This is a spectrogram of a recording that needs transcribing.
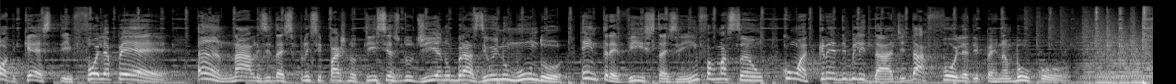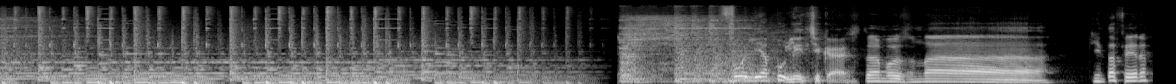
Podcast Folha PE. Análise das principais notícias do dia no Brasil e no mundo. Entrevistas e informação com a credibilidade da Folha de Pernambuco. Folha Política. Estamos na quinta-feira,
